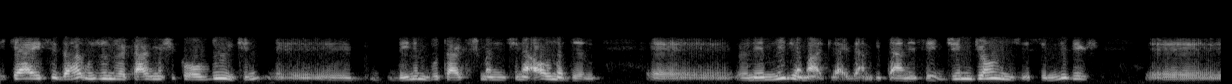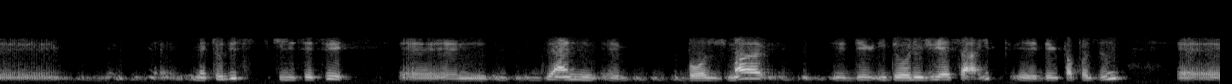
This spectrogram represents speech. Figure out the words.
hikayesi daha uzun ve karmaşık olduğu için e, benim bu tartışmanın içine almadığım e, önemli cemaatlerden bir tanesi Jim Jones isimli bir e, Metodist kilisesi e, den e, bozma e, bir ideolojiye sahip e, bir papazın e,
